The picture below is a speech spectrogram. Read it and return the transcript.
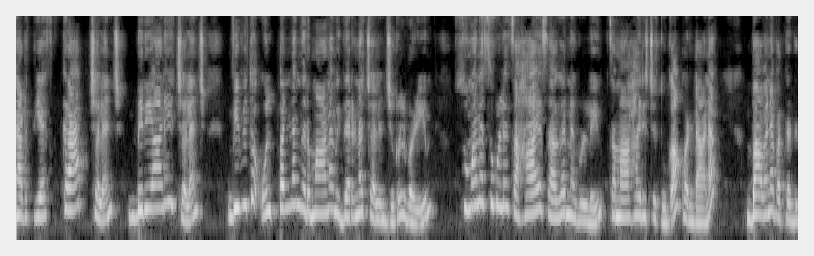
നടത്തിയ സ്ക്രാപ്പ് ചലഞ്ച് ബിരിയാണി ചലഞ്ച് വിവിധ ഉൽപ്പന്ന നിർമ്മാണ വിതരണ ചലഞ്ചുകൾ വഴിയും സുമനസുകളുടെ സഹായ സഹകരണങ്ങളുടെയും സമാഹരിച്ച തുക കൊണ്ടാണ് ഭവന പദ്ധതി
